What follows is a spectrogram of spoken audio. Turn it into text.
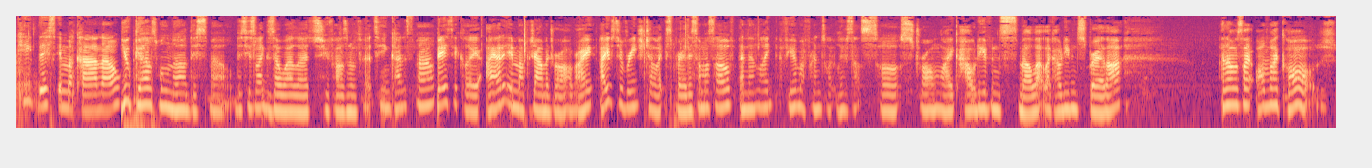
keep this in my car now. You girls will know this smell. This is like Zoella 2013 kind of smell. Basically, I had it in my pyjama drawer, right? I used to reach to like spray this on myself and then like a few of my friends like, Luz, that's so strong. Like how do you even smell that? Like how do you even spray that? And I was like, oh my gosh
